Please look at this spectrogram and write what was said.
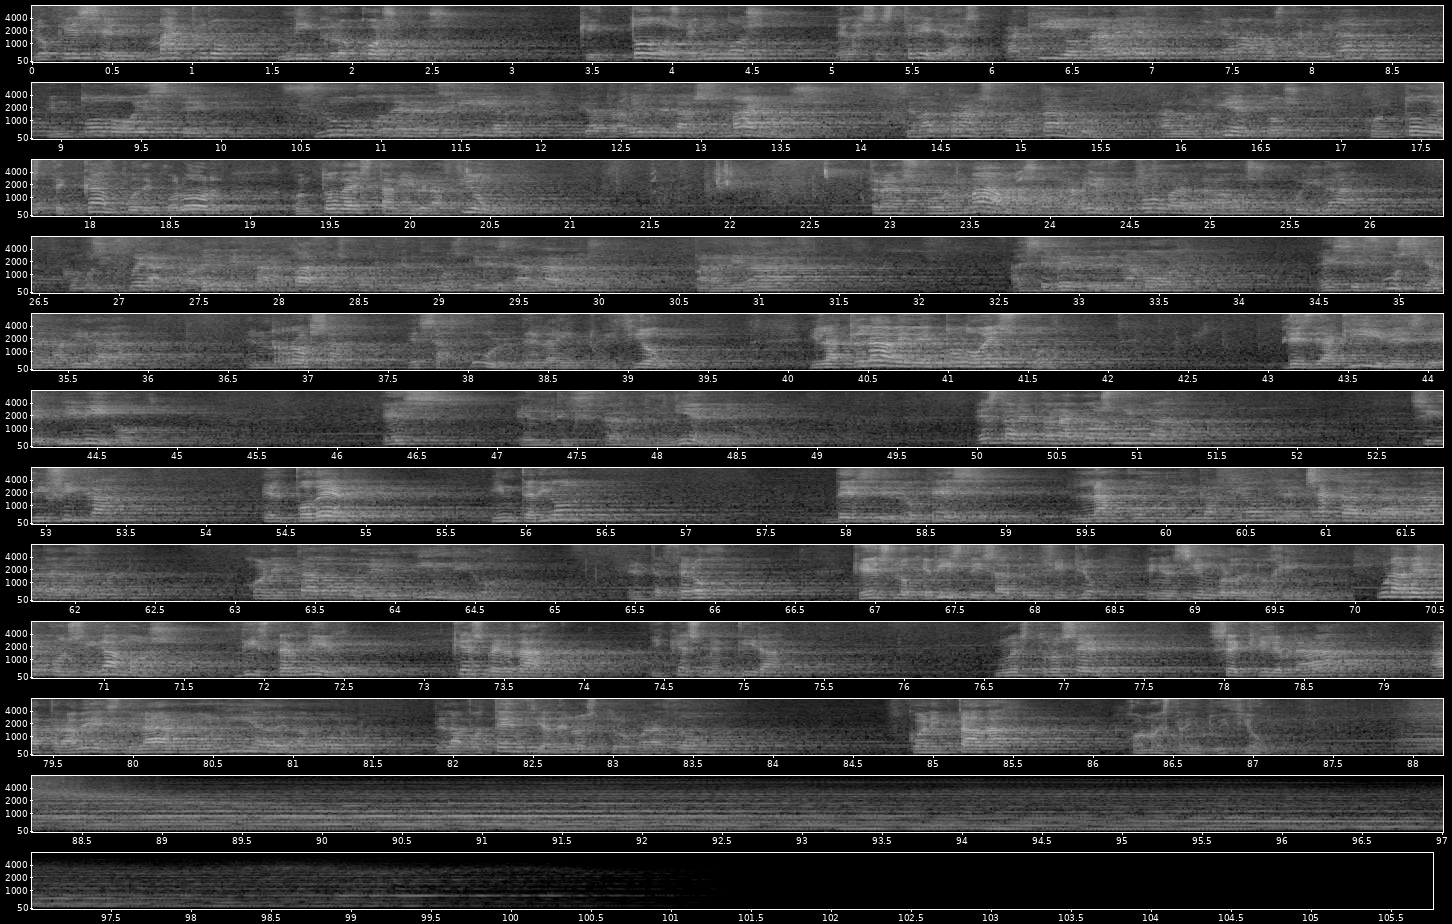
lo que es el macro-microcosmos, que todos venimos de las estrellas. Aquí otra vez ya vamos terminando en todo este flujo de energía que a través de las manos se va transportando a los lienzos con todo este campo de color, con toda esta vibración. Transformamos otra vez toda la oscuridad como si fuera a través de zarpazos, porque tendremos que desgarrarnos para llegar a ese verde del amor, a ese fusia de la vida en rosa, ese azul de la intuición. Y la clave de todo esto, desde aquí, desde Ibigo, es el discernimiento. Esta ventana cósmica significa el poder interior desde lo que es la comunicación, el chakra de la garganta, el azul, conectado con el índigo, el tercer ojo, que es lo que visteis al principio en el símbolo del ojín. Una vez que consigamos discernir qué es verdad y qué es mentira, nuestro ser se equilibrará a través de la armonía del amor, de la potencia de nuestro corazón, conectada con nuestra intuición.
